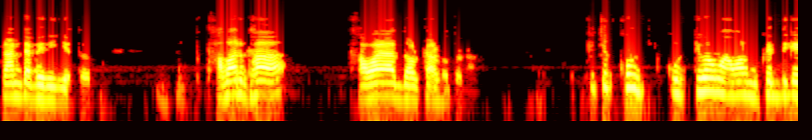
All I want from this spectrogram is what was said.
প্রাণটা বেরিয়ে যেত। খাবার ঘা, খাওয়ার আর দরকার হতো না। কিছুক্ষণ কুর্তি মামা আমার মুখের দিকে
